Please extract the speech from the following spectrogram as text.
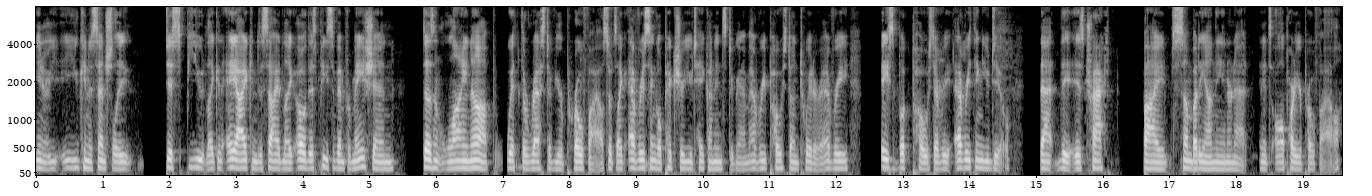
you know you, you can essentially dispute like an AI can decide like oh this piece of information doesn't line up with the rest of your profile. So it's like every single picture you take on Instagram, every post on Twitter, every Facebook post, every everything you do that is tracked by somebody on the internet and it's all part of your profile.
